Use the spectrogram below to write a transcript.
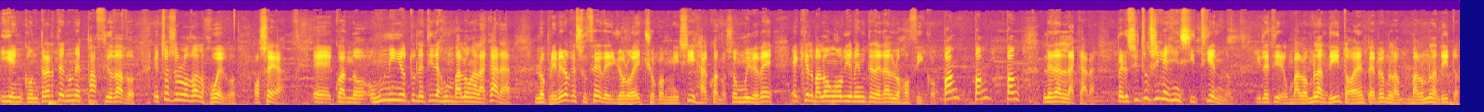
y encontrarte en un espacio dado. Esto se lo da el juego. O sea, eh, cuando a un niño tú le tiras un balón a la cara, lo primero que sucede, yo lo he hecho con mis hijas cuando son muy bebés, es que el balón obviamente le dan los hocicos. ¡Pam, pam, pam! Le dan la cara. Pero si tú sigues insistiendo y le tiras un balón blandito, ¿eh, Pepe? Un balón blandito.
